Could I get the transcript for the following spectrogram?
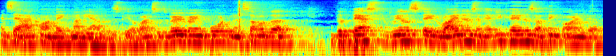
and say, I can't make money out of this deal, right? So it's very, very important. And some of the, the best real estate writers and educators, I think, are in the,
